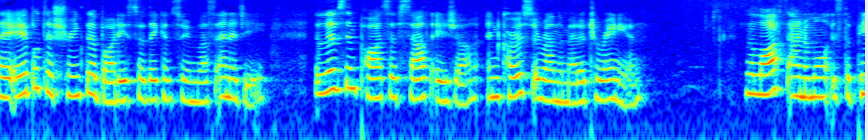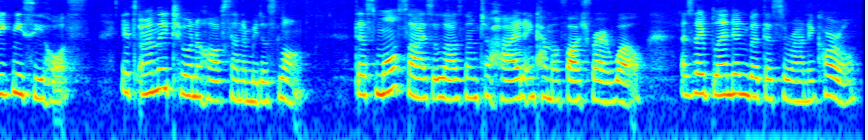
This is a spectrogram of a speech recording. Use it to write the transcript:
they are able to shrink their bodies so they consume less energy. It lives in parts of South Asia and coasts around the Mediterranean. The last animal is the pygmy seahorse. It's only two and a half centimeters long. Their small size allows them to hide and camouflage very well, as they blend in with their surrounding coral.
